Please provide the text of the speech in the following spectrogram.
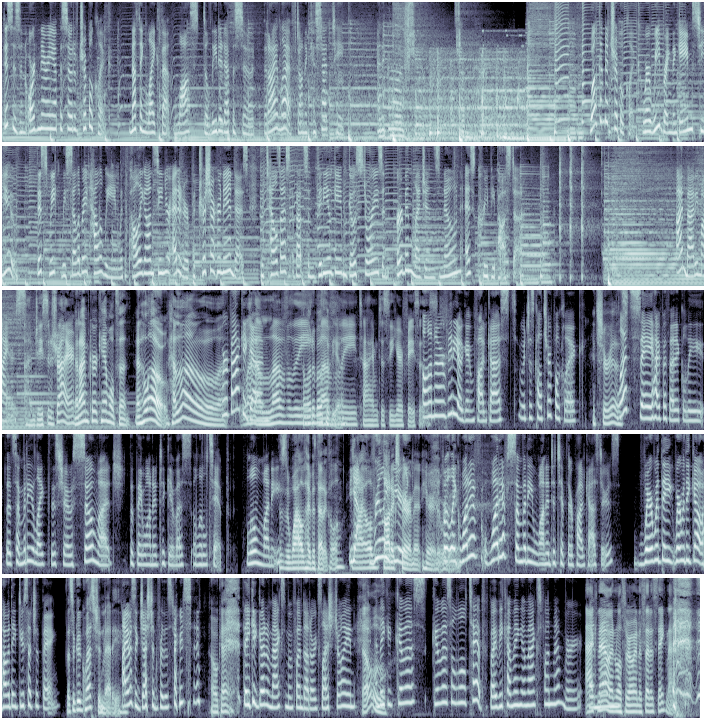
This is an ordinary episode of Triple Click. Nothing like that lost, deleted episode that I left on a cassette tape at a garage sale. Welcome to Triple Click, where we bring the games to you. This week, we celebrate Halloween with Polygon senior editor Patricia Hernandez, who tells us about some video game ghost stories and urban legends known as creepypasta. I'm Maddie Myers. I'm Jason Schreier. And I'm Kirk Hamilton. And hello. Hello. We're back again. What a lovely, Hello to both of you. lovely time to see your faces. on our video game podcast, which is called Triple Click. It sure is. Let's say hypothetically that somebody liked this show so much that they wanted to give us a little tip, a little money. This is a wild hypothetical. Yeah, wild really thought weird. experiment here. That we're But like doing. what if what if somebody wanted to tip their podcasters? Where would they where would they go? How would they do such a thing? That's a good question, Maddie. I have a suggestion for this person. okay. they could go to maximumfun.org slash join Oh. and they oh. could give us give us a little tip by becoming a Max Fun member. Act now, then- and we'll throw in a set of steak knives.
